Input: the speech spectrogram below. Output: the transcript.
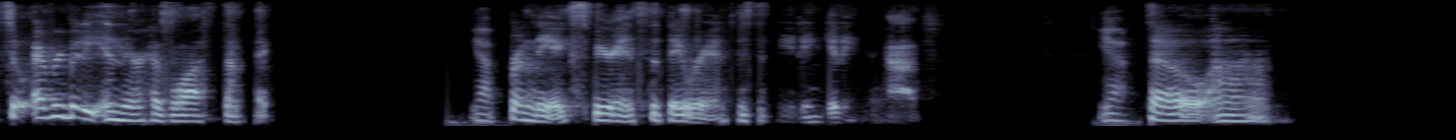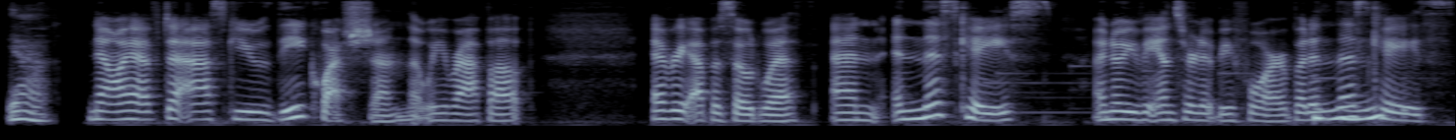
so everybody in there has lost something Yeah. from the experience that they were anticipating getting to have Yeah. So, um, yeah. Now I have to ask you the question that we wrap up every episode with. And in this case, I know you've answered it before, but in this Mhm. case,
